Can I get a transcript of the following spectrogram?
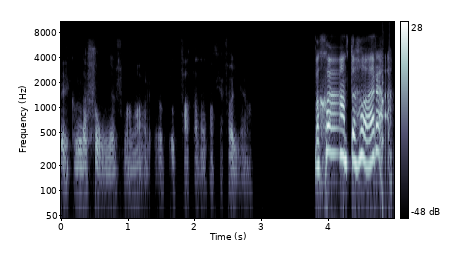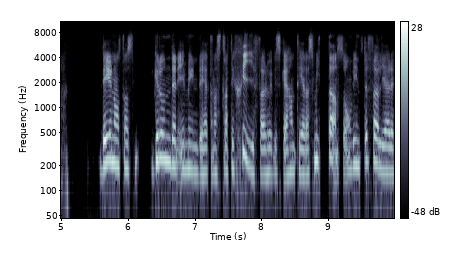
rekommendationer som man har uppfattat att man ska följa. Vad skönt att höra. Det är ju någonstans grunden i myndigheternas strategi för hur vi ska hantera smittan. Så om vi inte följer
